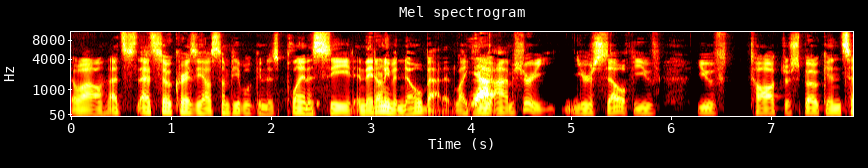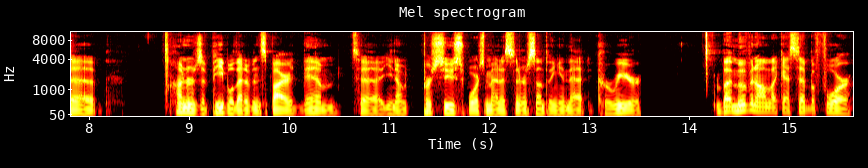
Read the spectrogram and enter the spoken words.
wow, that's that's so crazy how some people can just plant a seed and they don't even know about it. Like yeah. you, I'm sure yourself, you've you've talked or spoken to hundreds of people that have inspired them to you know pursue sports medicine or something in that career. But moving on, like I said before,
